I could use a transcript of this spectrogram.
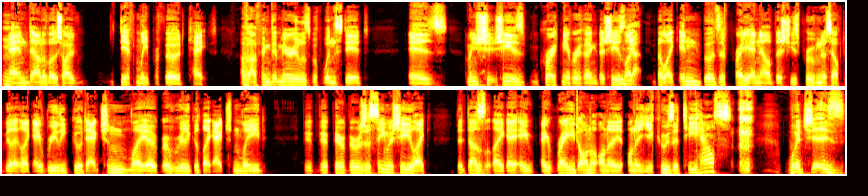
Mm. and out of those, I definitely preferred Kate. I, I think that Mary Elizabeth Winstead is. I mean, she she is great in everything, but she's like, Yeah. but like in Birds of Prey, and now this, she's proven herself to be like, like a really good action, like a, a really good like action lead. There, there, there was a scene where she like that does like a, a, a raid on a, on a on a yakuza tea house, which is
